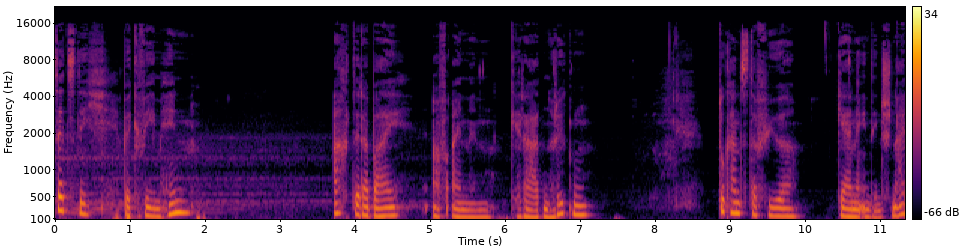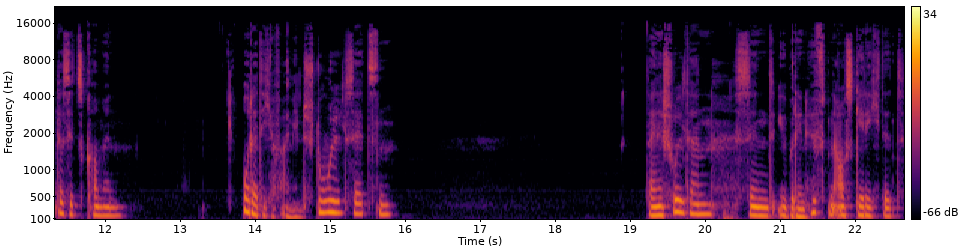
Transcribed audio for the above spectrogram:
Setz dich bequem hin. Achte dabei auf einen geraden Rücken. Du kannst dafür gerne in den Schneidersitz kommen oder dich auf einen Stuhl setzen. Deine Schultern sind über den Hüften ausgerichtet,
